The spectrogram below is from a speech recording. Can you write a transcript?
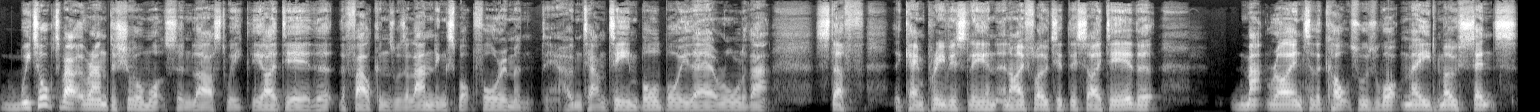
we talked about around Deshaun Watson last week the idea that the Falcons was a landing spot for him and you know, hometown team, ball boy there, all of that stuff that came previously. And, and I floated this idea that Matt Ryan to the Colts was what made most sense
